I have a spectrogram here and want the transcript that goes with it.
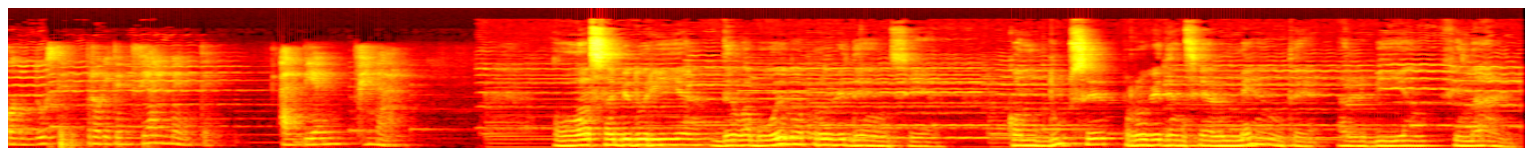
conducen providencialmente al bien final. La sabiduría de la buena providencia conduce providencialmente al bien final.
